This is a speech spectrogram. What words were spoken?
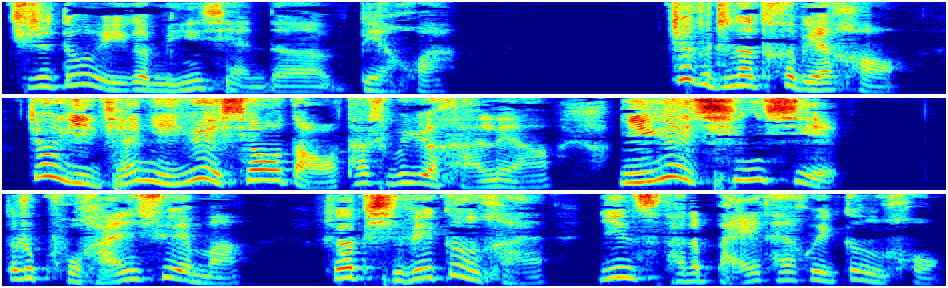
其实都有一个明显的变化。这个真的特别好。就以前你越消导，它是不是越寒凉？你越清泻，都是苦寒血嘛，所以脾胃更寒，因此它的白苔会更厚。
